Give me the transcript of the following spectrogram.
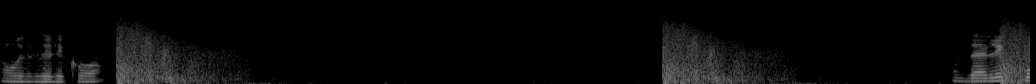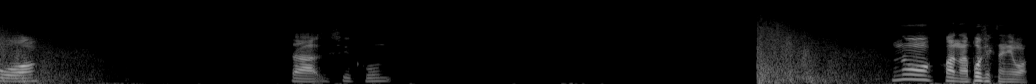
Ой, как далеко. Далеко. Так, секунд. Ну, ладно, пофиг на него.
